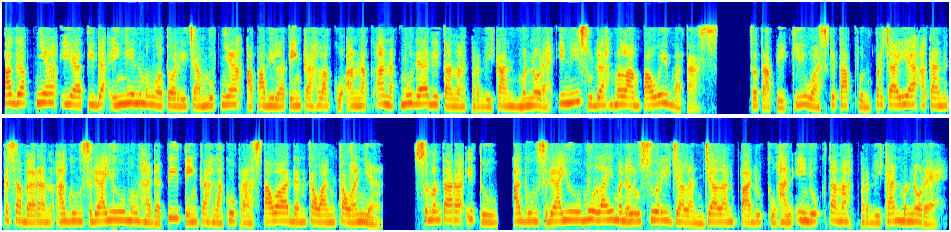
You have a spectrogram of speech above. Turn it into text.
Agaknya ia tidak ingin mengotori cambuknya apabila tingkah laku anak-anak muda di tanah perdikan menoreh ini sudah melampaui batas. Tetapi Ki Waskita pun percaya akan kesabaran Agung Sedayu menghadapi tingkah laku Prastawa dan kawan-kawannya. Sementara itu, Agung Sedayu mulai menelusuri jalan-jalan padukuhan induk tanah perdikan menoreh.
